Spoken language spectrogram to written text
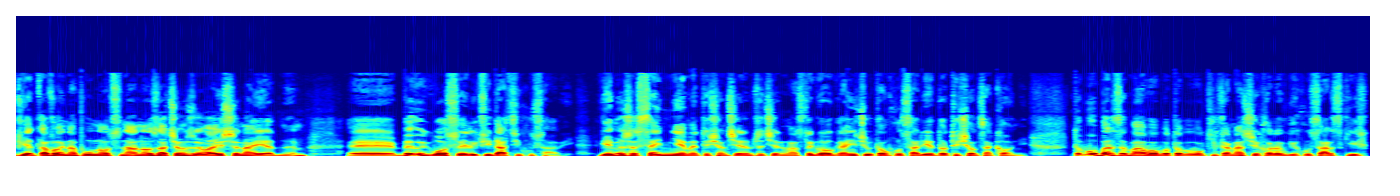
Wielka Wojna Północna no, zaciążyła jeszcze na jednym. E, były głosy likwidacji husarii. Wiemy, że Sejm Niemy 1717 ograniczył tą husarię do tysiąca koni. To było bardzo mało, bo to było kilkanaście chorągwi husarskich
